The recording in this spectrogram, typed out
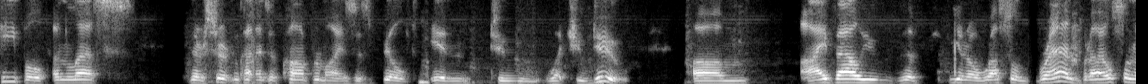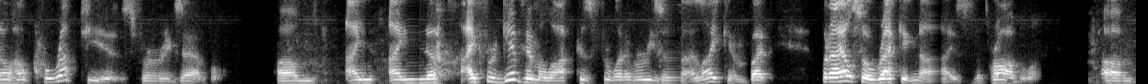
people unless there are certain kinds of compromises built into what you do. Um, I value the you know Russell Brand, but I also know how corrupt he is. For example, um, I I know I forgive him a lot because for whatever reason I like him, but but I also recognize the problem. Um,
